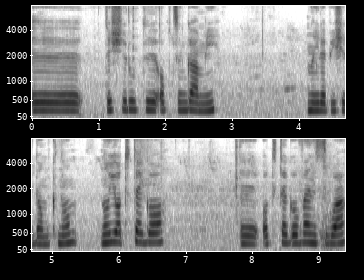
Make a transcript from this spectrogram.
yy, te śruty obcęgami. Najlepiej się domkną. No i od tego yy, od tego węzła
